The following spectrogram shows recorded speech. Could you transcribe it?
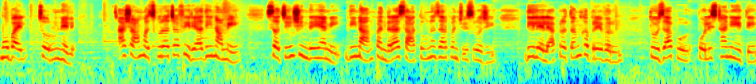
मोबाईल चोरून नेले. अशा मजकुराच्या फिर्यादीनामे सचिन शिंदे यांनी दिनांक पंधरा सात दोन हजार पंचवीस रोजी दिलेल्या प्रथम खबरेवरून तुळजापूर पोलीस ठाणे येथे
